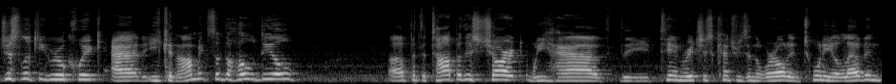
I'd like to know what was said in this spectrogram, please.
Just looking real quick at the economics of the whole deal, up at the top of this chart, we have the 10 richest countries in the world in 2011,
